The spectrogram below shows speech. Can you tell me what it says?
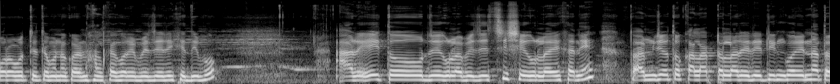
পরবর্তীতে মনে করেন হালকা করে বেজে রেখে দিব। আর এই তো যেগুলো বেজেছি সেগুলো এখানে। তো আমি যেহেতু কালার টালার এডিটিং করি না, তো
